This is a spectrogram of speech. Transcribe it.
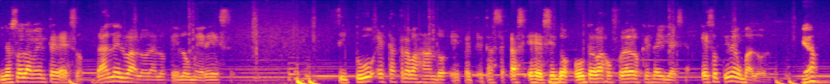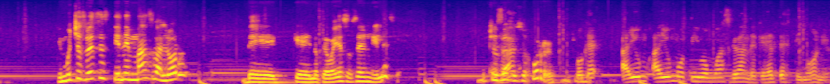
Y no solamente eso, darle el valor a lo que lo merece. Si tú estás trabajando, eh, estás ejerciendo un trabajo fuera de lo que es la iglesia, eso tiene un valor. Ya. Y muchas veces tiene más valor de que lo que vayas a hacer en la iglesia. Muchas veces Exacto. ocurre. Porque hay un, hay un motivo más grande que es el testimonio.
